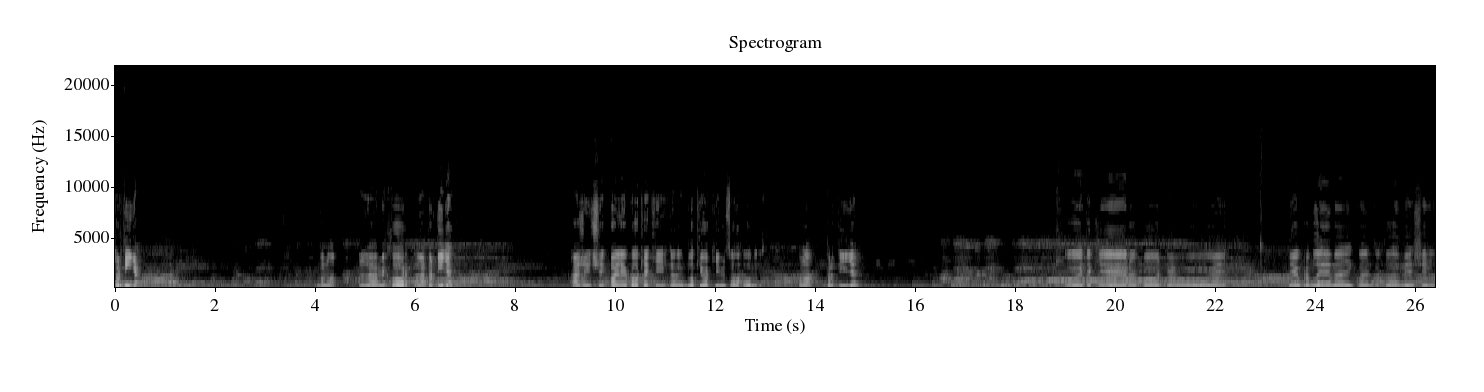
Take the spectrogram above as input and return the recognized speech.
tortilha. Vamos lá. La mejor, la tortilla. Ah, gente, olha, eu coloquei aqui, bloqueou aqui meu celular. Oh, meu Deus. Vamos lá. Tortilha. Oi, te quero porque oi. Deu problema enquanto tô mexendo.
